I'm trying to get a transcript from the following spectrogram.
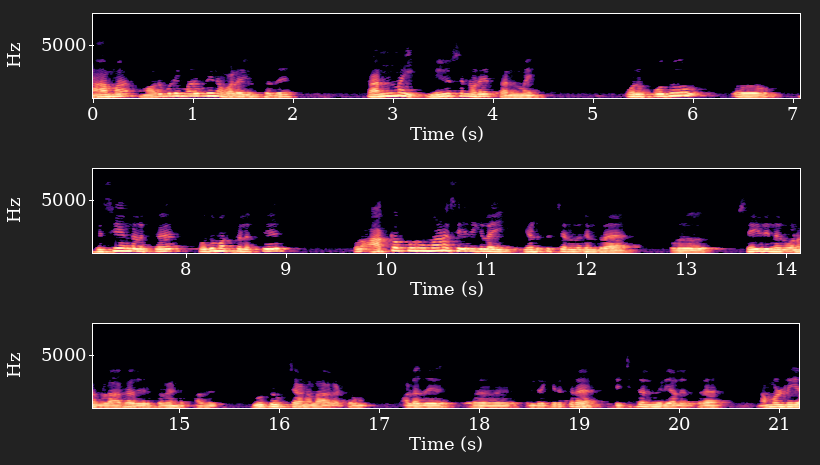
நாம் மறுபடி மறுபடியும் நான் வலியுறுத்தது தன்மை நியூஸினுடைய தன்மை. ஒரு பொது விஷயங்களுக்கு பொதுமக்களுக்கு ஒரு ஆக்கப்பூர்வமான செய்திகளை எடுத்துச் செல்லுகின்ற ஒரு செய்தி நிறுவனங்களாக அது இருக்க வேண்டும். அது யூடியூப் சேனலாகட்டும் அல்லது இன்றைக்கு இருக்கிற டிஜிட்டல் மீடியாவில் இருக்கிற நம்மளுடைய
